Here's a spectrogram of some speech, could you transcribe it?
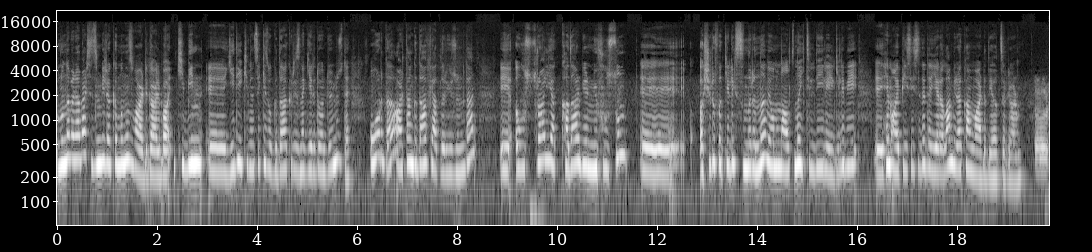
Bununla beraber sizin bir rakamınız vardı galiba. 2007-2008 o gıda krizine geri döndüğümüzde orada artan gıda fiyatları yüzünden e, Avustralya kadar bir nüfusun e, aşırı fakirlik sınırını ve onun altına itildiği ile ilgili bir e, hem IPCC'de de yer alan bir rakam vardı diye hatırlıyorum. Doğru.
